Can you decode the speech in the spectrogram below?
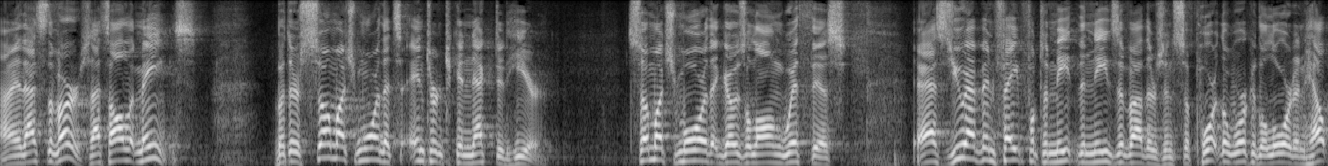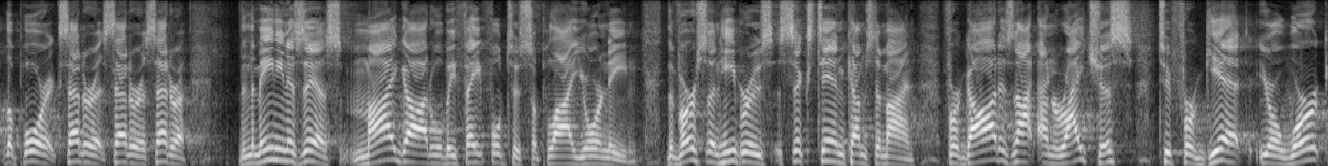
I mean, that's the verse. That's all it means. But there's so much more that's interconnected here. So much more that goes along with this. As you have been faithful to meet the needs of others and support the work of the Lord and help the poor, etc., etc., etc., then the meaning is this my god will be faithful to supply your need the verse in hebrews 6.10 comes to mind for god is not unrighteous to forget your work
